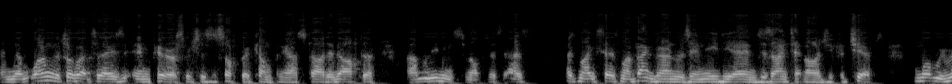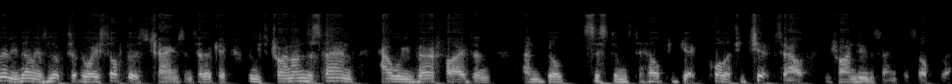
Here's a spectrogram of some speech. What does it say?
And um, what I'm going to talk about today is Imperas, which is a software company I started after um, leaving Synopsys. As, as Mike says, my background was in EDA and design technology for chips. And what we've really done is looked at the way software has changed and said, okay, we need to try and understand how we verified and, and built systems to help you get quality chips out and try and do the same for software.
